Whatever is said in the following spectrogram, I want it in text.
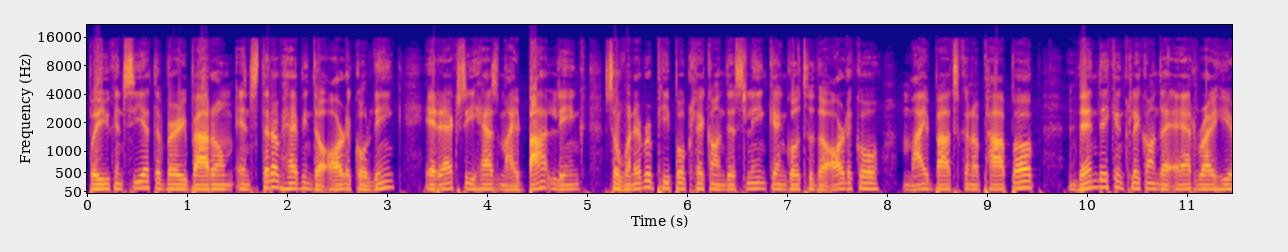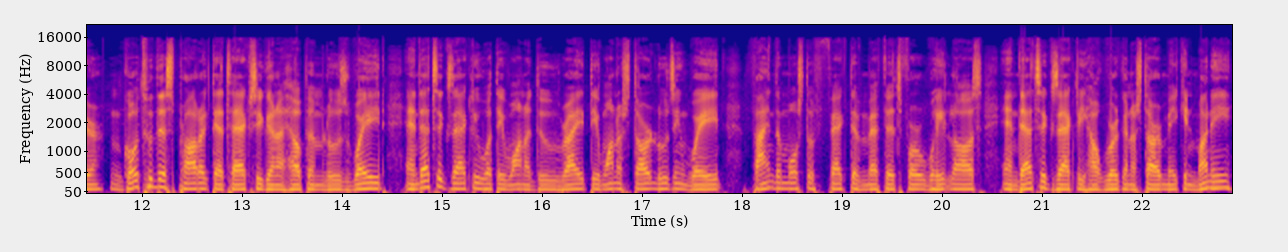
But you can see at the very bottom, instead of having the article link, it actually has my bot link. So whenever people click on this link and go to the article, my bot's going to pop up then they can click on the ad right here go to this product that's actually going to help them lose weight and that's exactly what they want to do right they want to start losing weight find the most effective methods for weight loss and that's exactly how we're going to start making money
